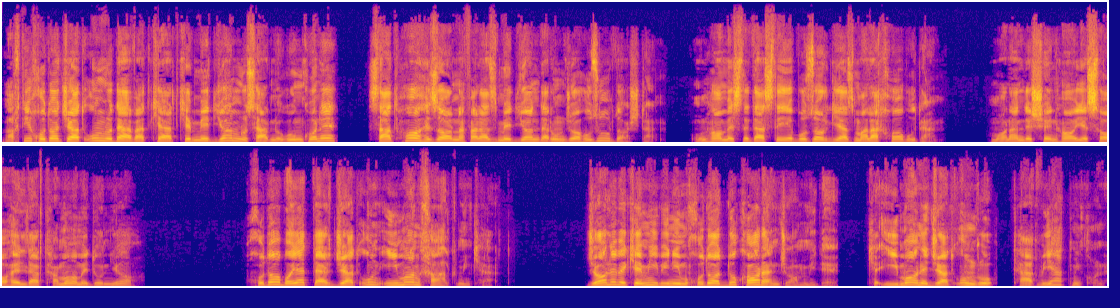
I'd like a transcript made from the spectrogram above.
وقتی خدا جدعون رو دعوت کرد که مدیان رو سرنگون کنه صدها هزار نفر از مدیان در اونجا حضور داشتند اونها مثل دسته بزرگی از ملخها بودند مانند شنهای ساحل در تمام دنیا. خدا باید در جدعون ایمان خلق می کرد. جالبه که می بینیم خدا دو کار انجام میده که ایمان جدعون رو تقویت می‌کنه.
